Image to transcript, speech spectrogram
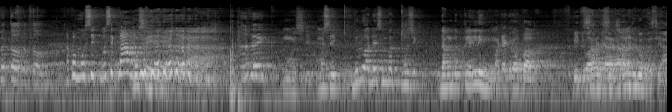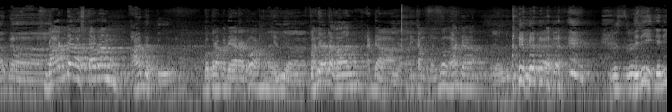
Betul betul. Apa musik musik bang? musik, ya, Musik. musik, musik. Dulu ada sempat musik dangdut keliling pakai gerobak. Di dua Sampai sekarang juga masih ada. Nggak ada sekarang. Ada tuh. Beberapa daerah doang. Nah, mungkin. iya. Tapi ada kan? Ada. Iya. Di kampung gua nggak ada. Ya udah. terus terus. Jadi jadi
